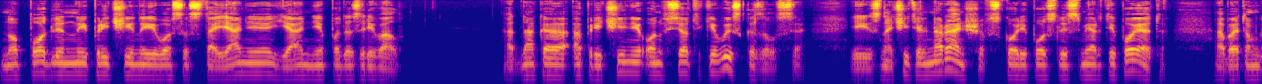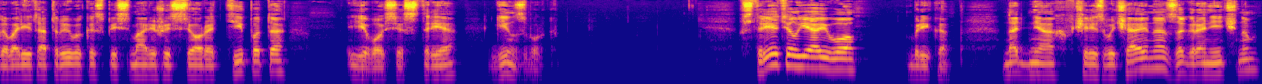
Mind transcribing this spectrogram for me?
но подлинной причины его состояния я не подозревал. Однако о причине он все-таки высказался, и значительно раньше, вскоре после смерти поэта. Об этом говорит отрывок из письма режиссера Типота его сестре Гинзбург. «Встретил я его, Брика, на днях в чрезвычайно заграничном,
